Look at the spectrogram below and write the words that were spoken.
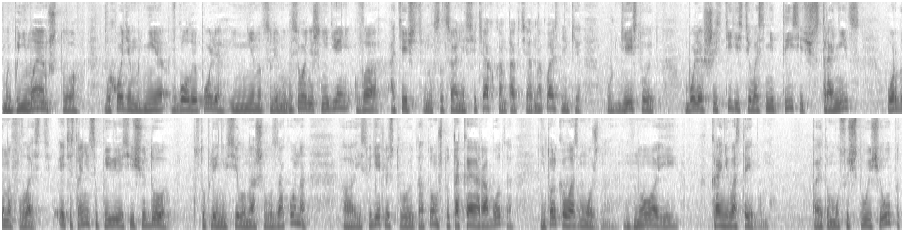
Мы понимаем, что выходим не в голое поле и не на целину. На сегодняшний день в отечественных социальных сетях ВКонтакте и Одноклассники действует более 68 тысяч страниц органов власти. Эти страницы появились еще до вступления в силу нашего закона а, и свидетельствуют о том, что такая работа не только возможна, но и крайне востребована. Поэтому существующий опыт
